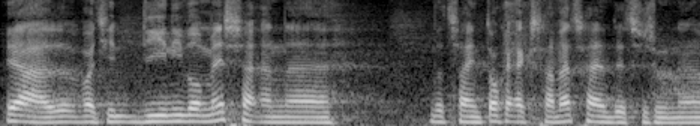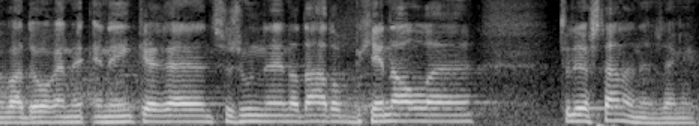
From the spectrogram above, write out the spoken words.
ja, wat je, die je niet wil missen. En dat zijn toch extra wedstrijden dit seizoen. waardoor in, in één keer het seizoen inderdaad op het begin al teleurstellend is, denk ik.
